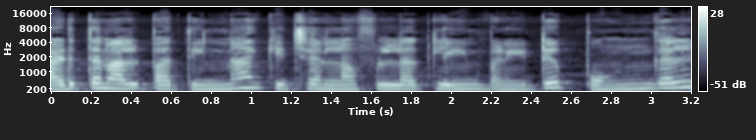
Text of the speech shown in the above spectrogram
அடுத்த நாள் பார்த்தீங்கன்னா கிச்சன்லாம் ஃபுல்லாக க்ளீன் பண்ணிவிட்டு பொங்கல்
